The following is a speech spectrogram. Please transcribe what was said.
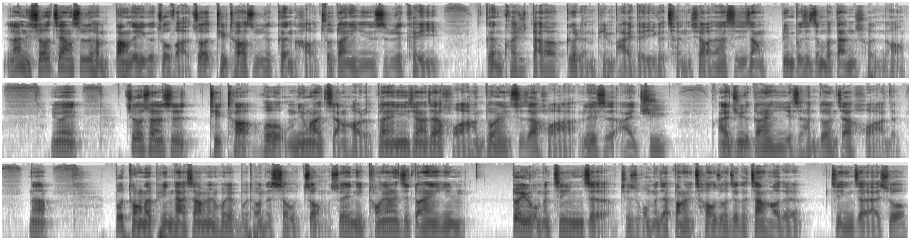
那你说这样是不是很棒的一个做法？做 TikTok 是不是更好？做短影音是不是可以更快去达到个人品牌的一个成效？但实际上并不是这么单纯的哦，因为就算是 TikTok 或者我们另外讲好了，短影音现在在滑，很多人也是在滑类似 IG，IG 的短影音也是很多人在滑的。那不同的平台上面会有不同的受众，所以你同样一支短影音，对于我们经营者，就是我们在帮你操作这个账号的经营者来说，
